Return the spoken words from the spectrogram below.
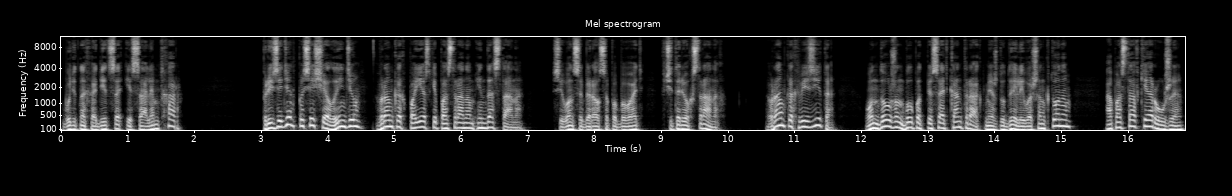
будет находиться и Салем Тхар. Президент посещал Индию в рамках поездки по странам Индостана. Всего он собирался побывать в четырех странах. В рамках визита он должен был подписать контракт между Дели и Вашингтоном о поставке оружия,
